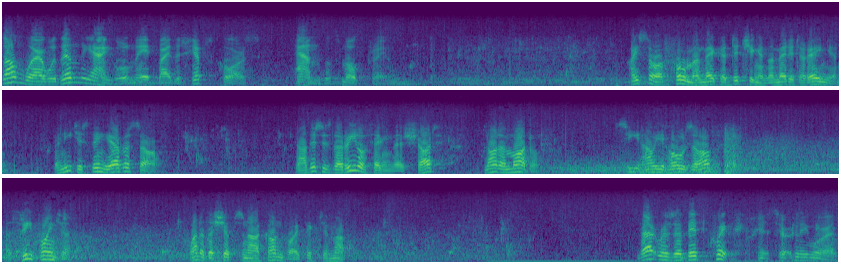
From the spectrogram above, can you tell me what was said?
Somewhere within the angle made by the ship's course and the smoke trail. I saw a Fulmar make a ditching in the Mediterranean. The neatest thing you ever saw. Now, this is the real thing, this shot, not a model. See how he holds off? A three-pointer. One of the ships in our convoy picked him up. That was a bit quick. It certainly was.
